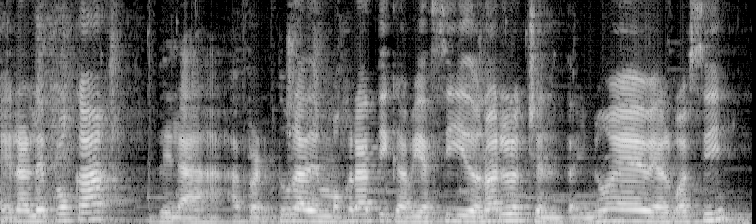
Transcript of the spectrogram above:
era la época de la apertura democrática, había sido, ¿no? Era el 89, algo así.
